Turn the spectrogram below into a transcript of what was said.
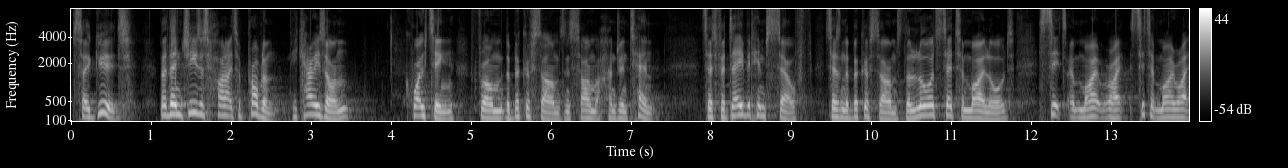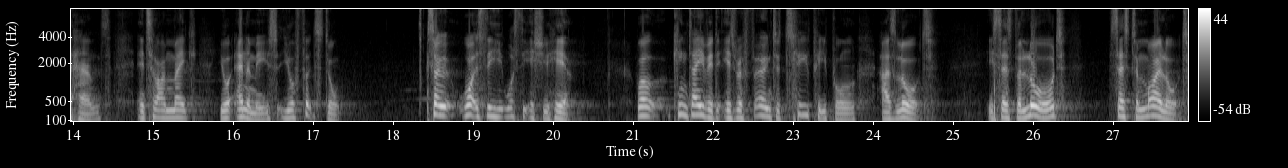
so good. But then Jesus highlights a problem. He carries on quoting from the book of Psalms in Psalm 110. It says, For David himself says in the book of Psalms, The Lord said to my Lord, Sit at my right, sit at my right hand until I make your enemies your footstool. So, what is the, what's the issue here? Well, King David is referring to two people as Lord. He says, The Lord says to my Lord.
